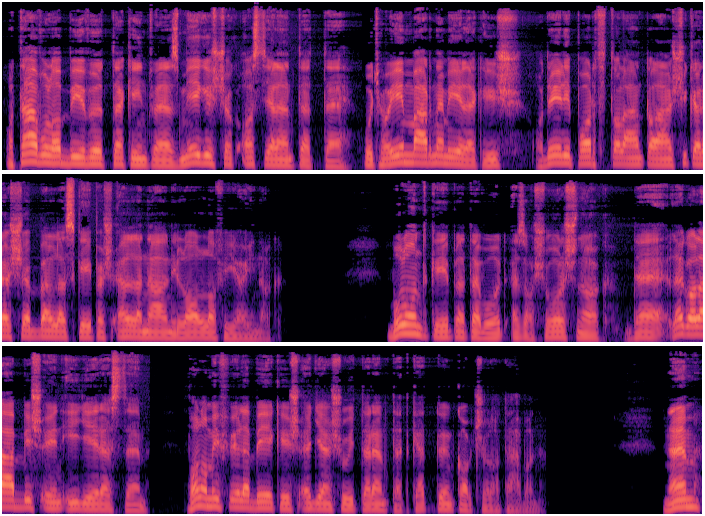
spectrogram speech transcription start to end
A távolabbi jövőt tekintve ez mégiscsak azt jelentette, hogy ha én már nem élek is, a déli part talán-talán sikeresebben lesz képes ellenállni Lalla fiainak. Bolond képlete volt ez a sorsnak, de legalábbis én így éreztem, valamiféle békés egyensúlyt teremtett kettőnk kapcsolatában. Nem,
